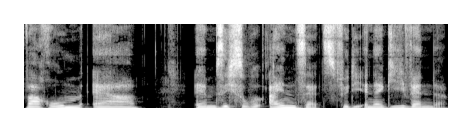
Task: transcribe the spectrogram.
warum er ähm, sich so einsetzt für die Energiewende.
